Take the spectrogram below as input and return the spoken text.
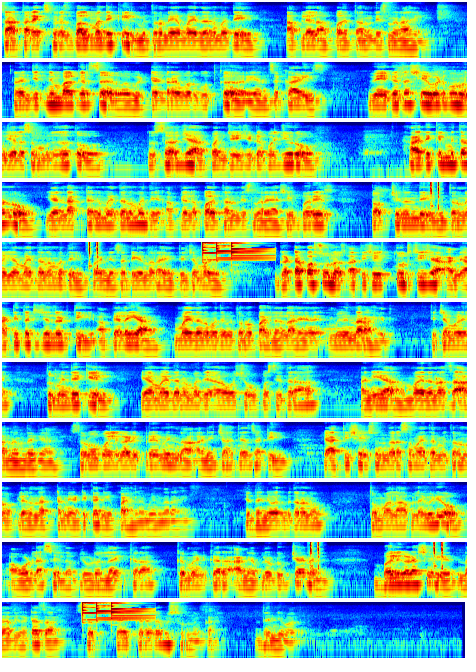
सातारा एक्सप्रेस बालमा देखील मित्रांनो या मैदानामध्ये आपल्याला पळताना दिसणार आहे. रणजित निंबाळकर सर व विठ्ठल ड्रायव्हर बुतकर यांचं काळीज वेगाचा शेवट म्हणून ज्याला संबोधला जातो तो सर्जा पंच्याऐंशी डबल झिरो हा देखील मित्रांनो या नागटाने मैदानामध्ये आपल्याला पळताना दिसणार आहे. असे बरेच टॉपचे नंदे मित्रांनो या मैदानामध्ये पळण्यासाठी येणार आहे त्याच्यामुळे गटापासूनच अतिशय तुरचीच्या आणि अटीतटीच्या लढती आपल्याला या मैदानामध्ये मित्रांनो पाहायला आहे मिळणार आहेत. त्याच्यामुळे तुम्ही देखील या मैदानामध्ये अवश्य उपस्थित राहा आणि या मैदानाचा आनंद घ्या. सर्व बैलगाडी प्रेमींना आणि चाहत्यांसाठी हे अतिशय सुंदर असं मैदान मित्रांनो आपल्याला नागटाने या ठिकाणी पाहायला मिळणार आहे. ते धन्यवाद मित्रांनो. तुम्हाला आपला व्हिडिओ आवडला असेल आपला व्हिडिओ लाईक करा कमेंट करा आणि आपलं यूट्यूब चॅनल बैलगडा शर्यत नादघाटाचा सबस्क्राईब करायला विसरू नका. धन्यवाद.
